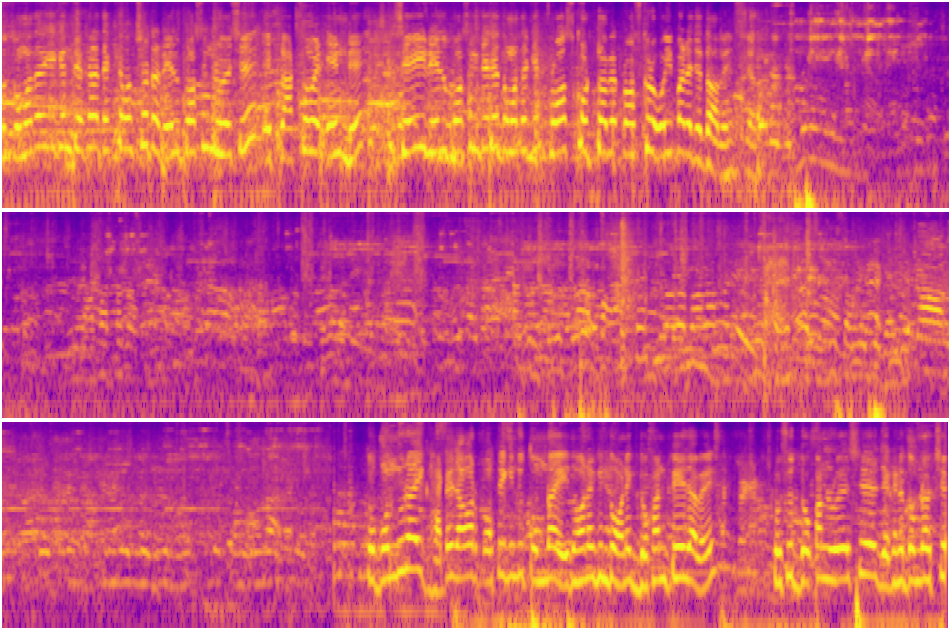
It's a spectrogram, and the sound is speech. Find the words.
তো তোমাদেরকে কিন্তু এখানে দেখতে পাচ্ছ একটা রেল ক্রসিং রয়েছে এই প্ল্যাটফর্মের এন্ডে সেই রেল ক্রসিং থেকে তোমাদেরকে ক্রস করতে হবে ক্রস করে ওই পারে যেতে হবে। তো বন্ধুরা, এই ঘাটে যাওয়ার পথে কিন্তু তোমরা এই ধরনের কিন্তু অনেক দোকান পেয়ে যাবে। প্রচুর দোকান রয়েছে যেখানে তোমরা হচ্ছে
